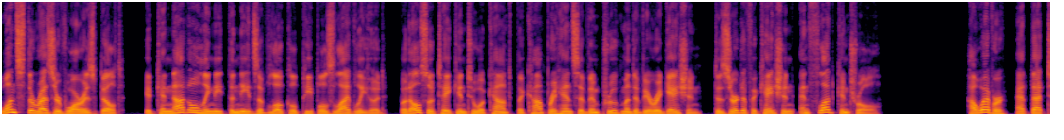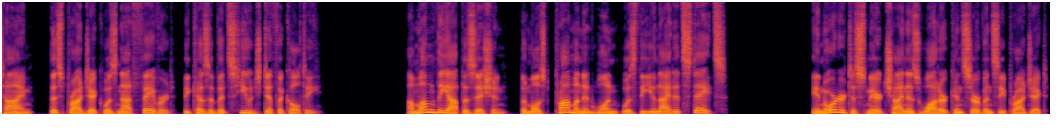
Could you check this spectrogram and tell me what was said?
Once the reservoir is built, it can not only meet the needs of local people's livelihood, but also take into account the comprehensive improvement of irrigation, desertification, and flood control. However, at that time, this project was not favored because of its huge difficulty. Among the opposition, the most prominent one was the United States. In order to smear China's water conservancy project,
